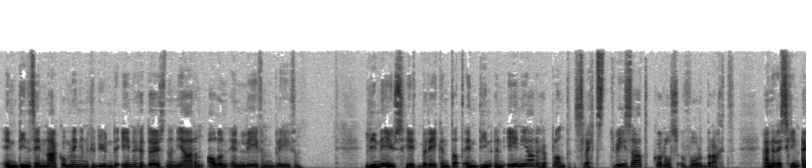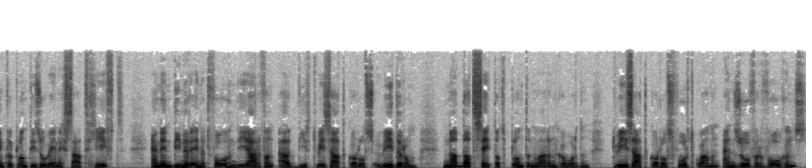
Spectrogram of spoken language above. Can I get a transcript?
indien zijn nakomelingen gedurende enige duizenden jaren allen in leven bleven. Linnaeus heeft berekend dat indien een eenjarige plant slechts twee zaadkorrels voortbracht, en er is geen enkel plant die zo weinig zaad geeft, en indien er in het volgende jaar van elk dier twee zaadkorrels wederom, nadat zij tot planten waren geworden, twee zaadkorrels voortkwamen en zo vervolgens,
